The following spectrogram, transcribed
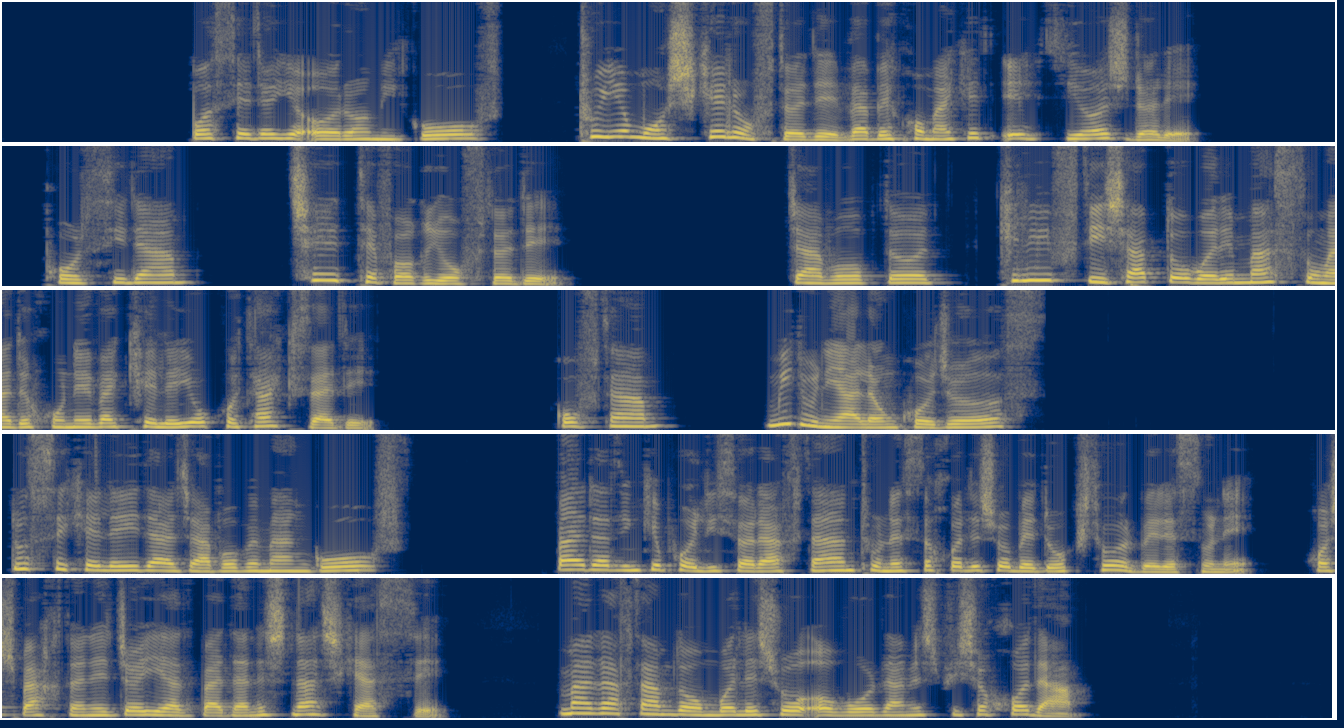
با صدای آرامی گفت توی مشکل افتاده و به کمکت احتیاج داره. پرسیدم چه اتفاقی افتاده؟ جواب داد کلیف دیشب دوباره مست اومده خونه و کلی و کتک زده. گفتم می‌دونی الان کجاست؟ دوست کلی در جواب من گفت بعد از اینکه پلیسا رفتن تونسته خودش رو به دکتر برسونه. خوشبختانه جایی از بدنش نشکسته. من رفتم دنبالش و آوردمش پیش خودم.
